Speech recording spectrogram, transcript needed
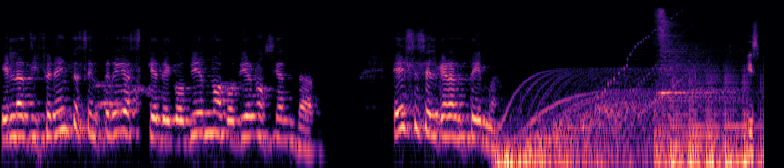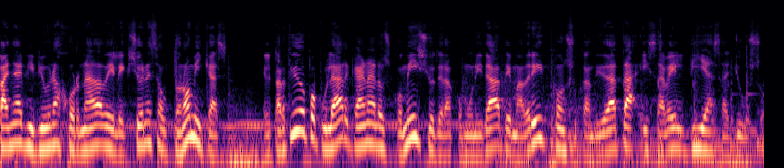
en las diferentes entregas que de gobierno a gobierno se han dado. Ese es el gran tema. España vivió una jornada de elecciones autonómicas. El Partido Popular gana los comicios de la Comunidad de Madrid con su candidata Isabel Díaz Ayuso.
